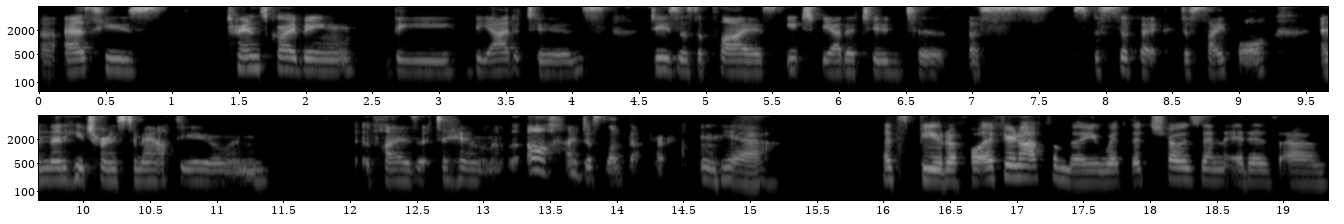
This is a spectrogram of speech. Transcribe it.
uh, as he's transcribing the Beatitudes, Jesus applies each beatitude to a specific disciple. And then he turns to Matthew and applies it to him. Like, oh, I just love that part. Mm. Yeah, that's beautiful. If you're not familiar with The Chosen, it is um,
